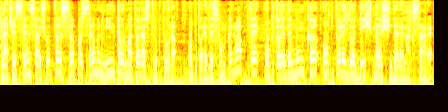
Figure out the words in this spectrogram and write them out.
În acest sens ajută să păstrăm în minte următoarea structură. 8 ore de somn pe noapte, 8 ore de muncă, 8 ore de odihnă și de relaxare.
